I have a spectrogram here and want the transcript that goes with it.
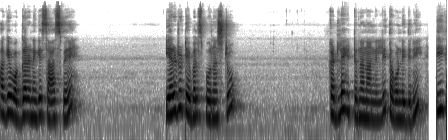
ಹಾಗೆ ಒಗ್ಗರಣೆಗೆ ಸಾಸಿವೆ, ಎರಡು ಟೇಬಲ್ ಸ್ಪೂನಷ್ಟು ಕಡಲೆ ಹಿಟ್ಟನ್ನು ನಾನಿಲ್ಲಿ ತಗೊಂಡಿದ್ದೀನಿ. ಈಗ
